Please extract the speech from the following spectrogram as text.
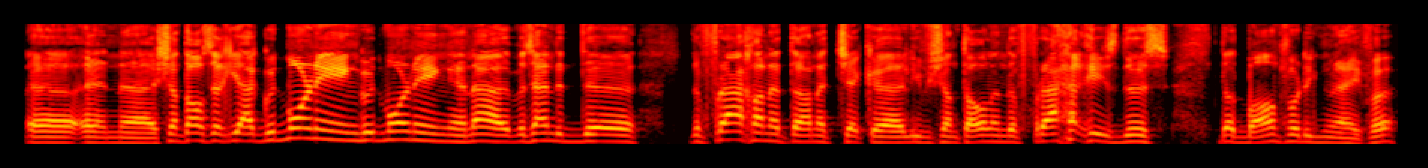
Uh, en uh, Chantal zegt, ja, good morning, good morning. Uh, nou, we zijn de, de, de vraag aan het, aan het checken, lieve Chantal. En de vraag is dus, dat beantwoord ik nu even.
